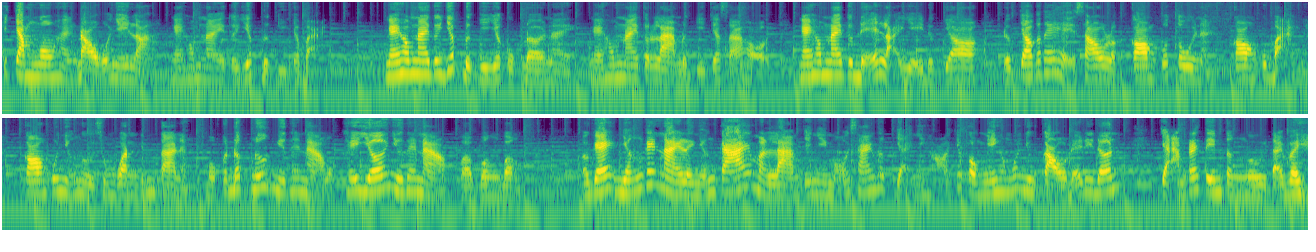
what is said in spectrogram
cái châm ngôn hàng đầu của nhi là ngày hôm nay tôi giúp được gì cho bạn? Ngày hôm nay tôi giúp được gì cho cuộc đời này? Ngày hôm nay tôi làm được gì cho xã hội? Ngày hôm nay tôi để lại gì được cho được cho cái thế hệ sau là con của tôi nè, con của bạn nè, con của những người xung quanh chúng ta nè, một cái đất nước như thế nào, một thế giới như thế nào, và vân vân. Ok, những cái này là những cái mà làm cho nhi mỗi sáng thức dậy nhi hỏi, chứ còn nhi không có nhu cầu để đi đến chạm trái tim từng người. Tại vì,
